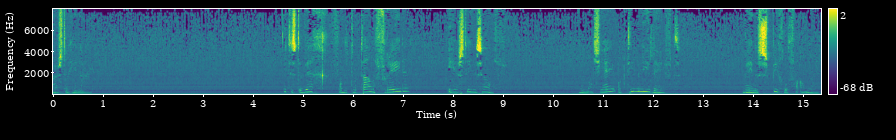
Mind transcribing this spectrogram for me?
Luister hiernaar. Het is de weg van de totale vrede eerst in jezelf. En als jij op die manier leeft, ben je een spiegel voor anderen.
